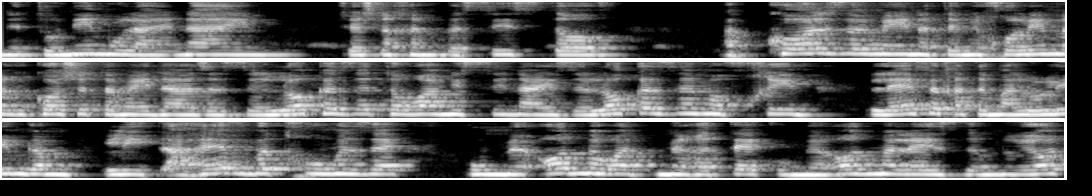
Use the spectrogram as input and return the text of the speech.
נתונים מול העיניים, שיש לכם בסיס טוב, הכל זמין, אתם יכולים לרכוש את המידע הזה, זה לא כזה תורה מסיני, זה לא כזה מפחיד, להפך אתם עלולים גם להתאהב בתחום הזה, הוא מאוד מרתק, הוא מאוד מלא הזדמנויות,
